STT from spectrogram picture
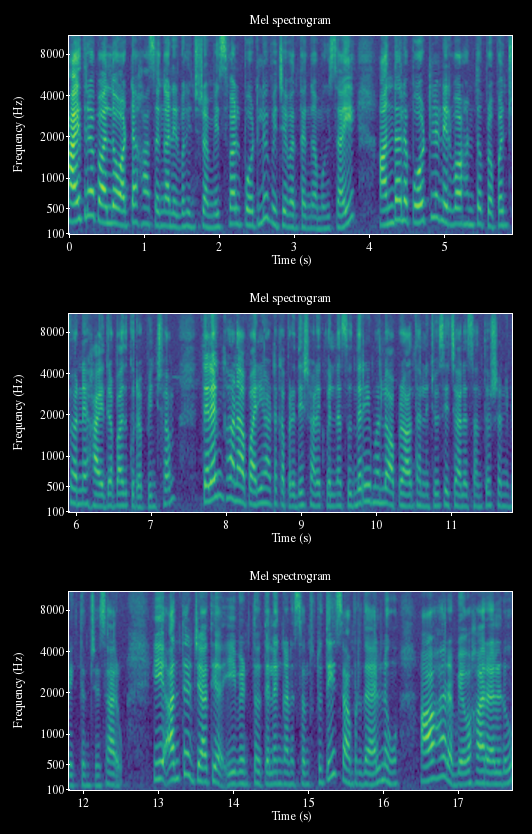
హైదరాబాద్లో అట్టహాసంగా నిర్వహించిన మిస్వాల్ పోటీలు విజయవంతంగా ముగిశాయి. అందాల పోటీల నిర్వహణతో ప్రపంచాన్ని హైదరాబాద్కు రప్పించాం. తెలంగాణ పర్యాటక ప్రదేశాలకు వెళ్ళిన సుందరీమన్లు ఆ ప్రాంతాలను చూసి చాలా సంతోషాన్ని వ్యక్తం చేశారు. ఈ అంతర్జాతీయ ఈవెంట్తో తెలంగాణ సంస్కృతి సాంప్రదాయాలను ఆహార వ్యవహారాలను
